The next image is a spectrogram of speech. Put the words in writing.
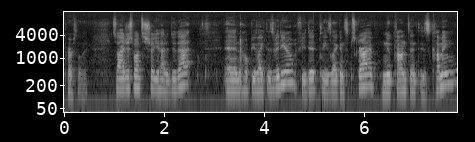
personally. So I just want to show you how to do that and hope you liked this video. If you did, please like and subscribe. New content is coming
